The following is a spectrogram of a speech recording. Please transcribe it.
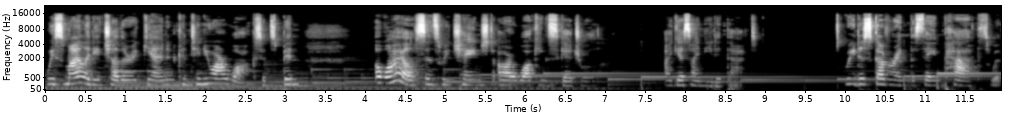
We smile at each other again and continue our walks. It's been a while since we changed our walking schedule. I guess I needed that. Rediscovering the same paths with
